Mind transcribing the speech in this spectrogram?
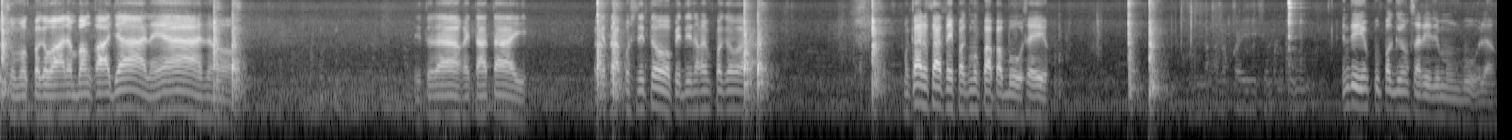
gusto magpagawa ng bangka dyan. Ayan, oh. Dito lang kay tatay. Pagkatapos nito, pwede na kayong pagawa. Magkano tatay pag magpapabuo sa iyo? Ano Hindi, yung po pag yung sarili mong buo lang.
